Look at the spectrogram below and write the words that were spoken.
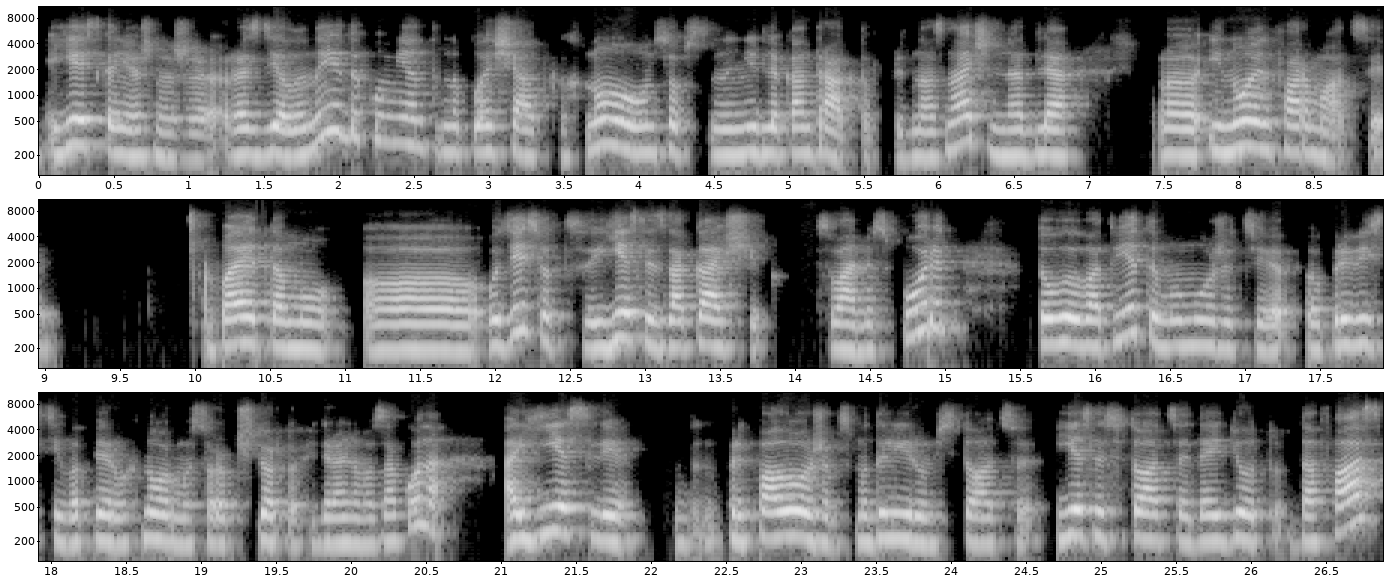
Есть, конечно же, раздел «Иные документы» на площадках, но он, собственно, не для контрактов предназначен, а для э, иной информации. Поэтому вот здесь вот, если заказчик с вами спорит – то вы в ответы мы можете э, привести, во-первых, нормы 44 федерального закона, а если, предположим, смоделируем ситуацию, если ситуация дойдет до фаз,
